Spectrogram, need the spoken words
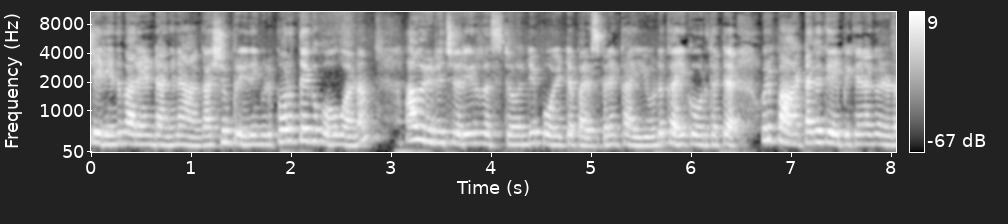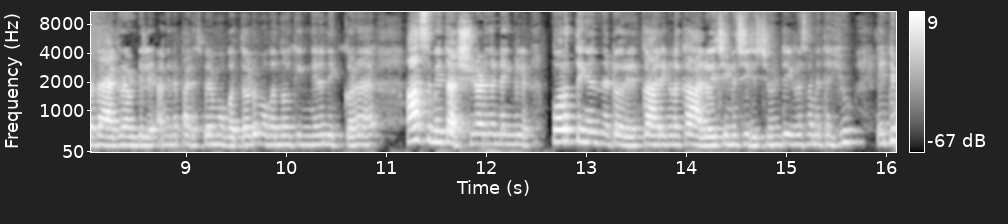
ശരി എന്ന് പറയണ്ട. അങ്ങനെ ആകാശം പ്രീതിയും കൂടി പുറത്തേക്ക് പോവുകയാണ്. അവരൊരു ചെറിയൊരു റെസ്റ്റോറന്റിൽ പോയിട്ട് പരസ്പരം കൈയോട് കൈ കോർത്തിട്ട് ഒരു പാട്ടൊക്കെ കേൾപ്പിക്കാനൊക്കെ ഉണ്ട് ബാക്ക്ഗ്രൗണ്ടിൽ അങ്ങനെ പരസ്പരം മുഖത്തോട് മുഖം നോക്കി ഇങ്ങനെ നിൽക്കണ ആ സമയത്ത് അശ്വിനാണെന്നുണ്ടെങ്കിൽ പുറത്തിങ്ങനെ നിന്നിട്ട് ഓരോ കാര്യങ്ങളൊക്കെ ആലോചിച്ച് ഇങ്ങനെ ചിരിച്ചുകൊണ്ടിരിക്കുന്ന സമയത്ത് അയ്യോ എന്റെ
